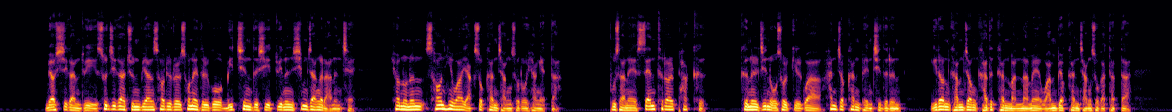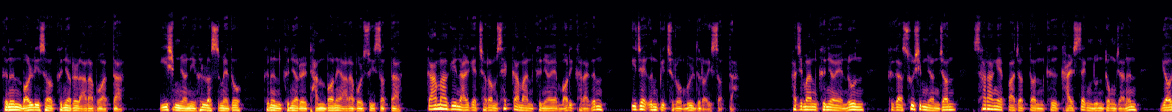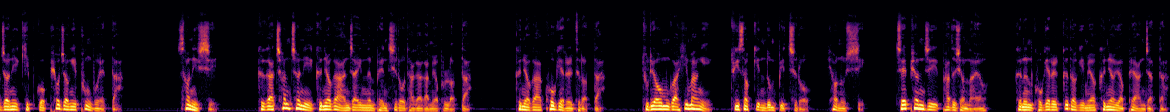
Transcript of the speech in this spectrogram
몇 시간 뒤 수지가 준비한 서류를 손에 들고 미친 듯이 뛰는 심장을 아는 채 현우는 선희와 약속한 장소로 향했다. 부산의 센트럴 파크, 그늘진 오솔길과 한적한 벤치들은 이런 감정 가득한 만남의 완벽한 장소 같았다. 그는 멀리서 그녀를 알아보았다. 20년이 흘렀음에도 그는 그녀를 단번에 알아볼 수 있었다. 까마귀 날개처럼 새까만 그녀의 머리카락은 이제 은빛으로 물들어 있었다. 하지만 그녀의 눈, 그가 수십 년 전 사랑에 빠졌던 그 갈색 눈동자는 여전히 깊고 표정이 풍부했다. 선희 씨, 그가 천천히 그녀가 앉아있는 벤치로 다가가며 불렀다. 그녀가 고개를 들었다. 두려움과 희망이 뒤섞인 눈빛으로 현우 씨. 제 편지 받으셨나요? 그는 고개를 끄덕이며 그녀 옆에 앉았다.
